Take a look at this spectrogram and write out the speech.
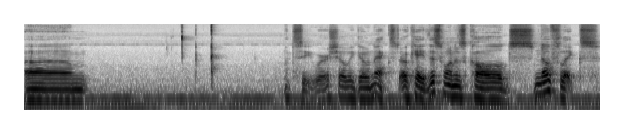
Um, let's see, where shall we go next? Okay, this one is called Snowflakes.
